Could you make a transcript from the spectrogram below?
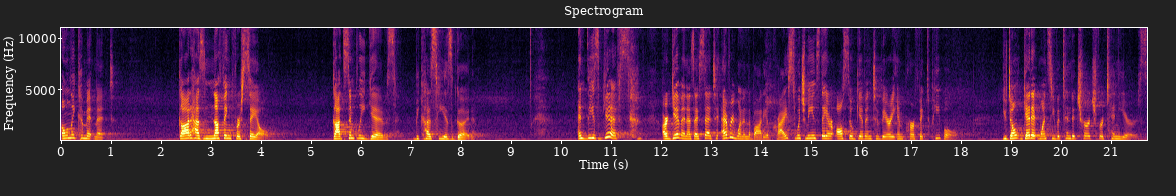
Only commitment. God has nothing for sale. God simply gives because He is good. And these gifts are given, as I said, to everyone in the body of Christ, which means they are also given to very imperfect people. You don't get it once you've attended church for 10 years.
